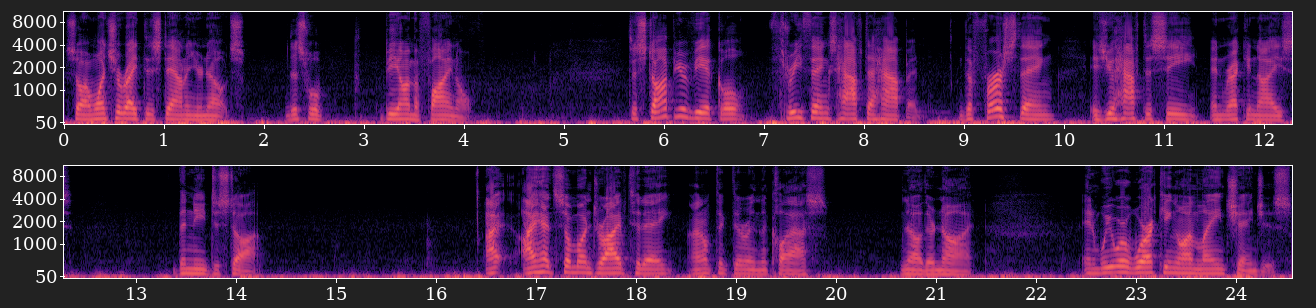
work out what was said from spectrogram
So I want you to write this down in your notes. This will be on the final. To stop your vehicle, three things have to happen. The first thing is you have to see and recognize the need to stop. I I had someone drive today. I don't think they're in the class. No, they're not. And we were working on lane changes.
